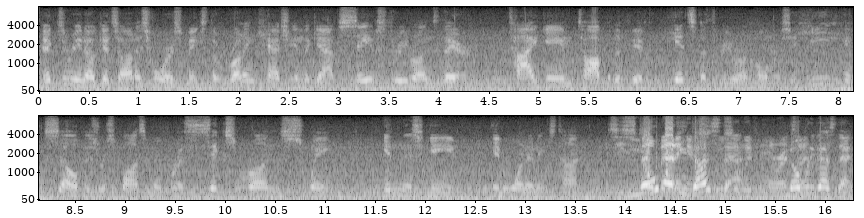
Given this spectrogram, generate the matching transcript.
Victorino gets on his horse, makes the running catch in the gap, saves three runs there. Tie game, top of the fifth, hits a three run homer. So he himself is responsible for a six run swing in this game in one inning's time. Is he still Nobody does that. right Nobody side? does that.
